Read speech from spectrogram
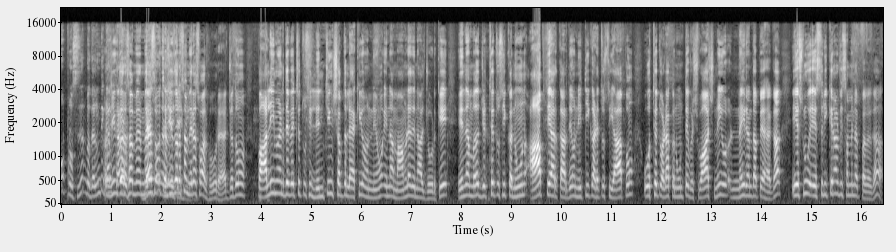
ਉਹ ਪ੍ਰੋਸੀਜਰ ਬਦਲਣ ਦੀ ਗੱਲ। ਦੌਰਾ ਸਾਹਿਬ ਮੇਰਾ ਬਹਿਸ ਉਹ ਚੱਲਣੀ ਰਜੀਵ ਦੌਰਾ ਸਾਹਿਬ। ਮੇਰਾ ਸਵਾਲ ਹੋਰ ਹੈ ਜਦੋਂ ਪਾਰਲੀਮੈਂਟ ਦੇ ਵਿੱਚ ਤੁਸੀਂ ਲਿੰਚਿੰਗ ਸ਼ਬਦ ਲੈ ਕੇ ਆਉਂਦੇ ਹੋ ਇਹਨਾਂ ਮਾਮਲਿਆਂ ਦੇ ਨਾਲ ਜੋੜ ਕੇ ਇਹਦਾ ਮਤਲਬ ਜਿੱਥੇ ਤੁਸੀਂ ਕਾਨੂੰਨ ਆਪ ਤਿਆਰ ਕਰਦੇ ਹੋ ਨੀਤੀ ਘਾੜੇ ਤੁਸੀਂ ਆਪ ਹੋ ਉੱਥੇ ਤੁਹਾਡਾ ਕਾਨੂੰਨ ਤੇ ਵਿਸ਼ਵਾਸ ਨਹੀਂ ਨਹੀਂ ਰਹਿੰਦਾ ਪਿਆ ਹੈਗਾ ਇਸ ਨੂੰ ਇਸ ਤਰੀਕੇ ਨਾਲ ਵੀ ਸਮਝਣਾ ਪਵੇਗਾ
